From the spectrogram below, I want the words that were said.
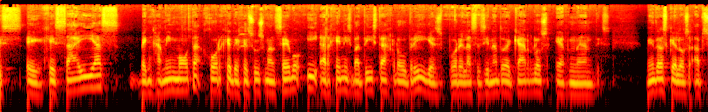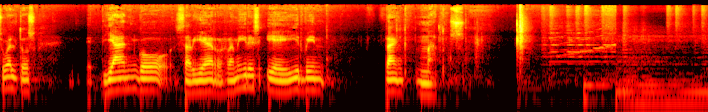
Jesaías Benjamín Mota, Jorge de Jesús Mancebo y Argenis Batista Rodríguez por el asesinato de Carlos Hernández, mientras que los absueltos Diango Xavier Ramírez y Irving Frank Matos.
